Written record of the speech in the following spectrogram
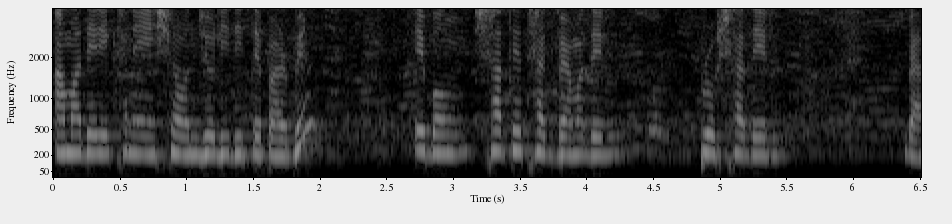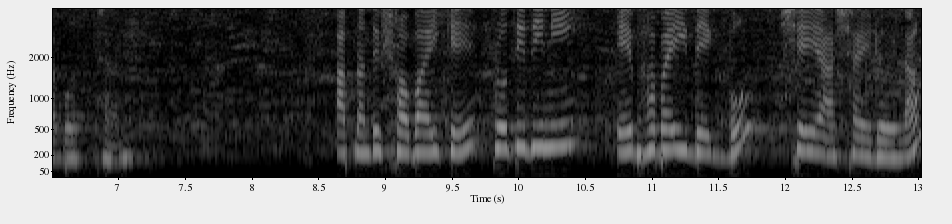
আমাদের এখানে এসে অঞ্জলি দিতে পারবেন এবং সাথে থাকবে আমাদের প্রসাদের ব্যবস্থা। আপনাদের সবাইকে প্রতিদিনই এভাবেই দেখব সেই আশায় রইলাম।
